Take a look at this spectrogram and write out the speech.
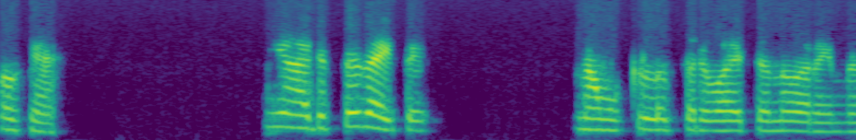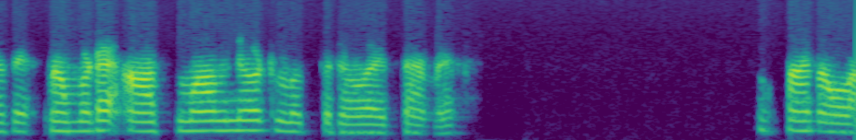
ഓക്കെ. ഇനി അടുത്തതായിട്ട് നമുക്കുള്ള ഉത്തരവാദിത്തം എന്ന് പറയുന്നത് നമ്മുടെ ആത്മാവിനോടുള്ള ഉത്തരവാദിത്തമാണ്. സുഹാനുള്ള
